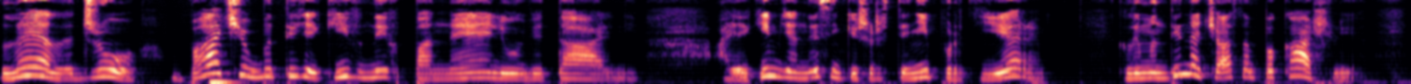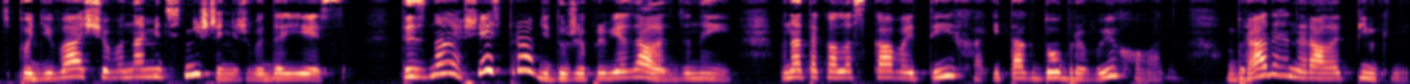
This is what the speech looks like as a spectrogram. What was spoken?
Леле, Джо, бачив би ти, які в них панелі у вітальні, а які м'янесенькі шерстяні портьєри. Клементина часом покашлює. Сподіваюсь, що вона міцніша, ніж видається. Ти знаєш, я й справді дуже прив'язалась до неї. Вона така ласкава і тиха, і так добре вихована. Брат генерала Пінкні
